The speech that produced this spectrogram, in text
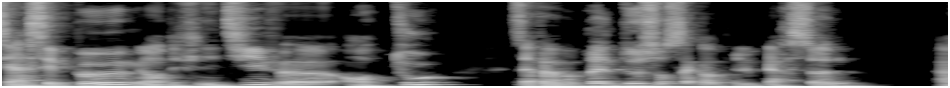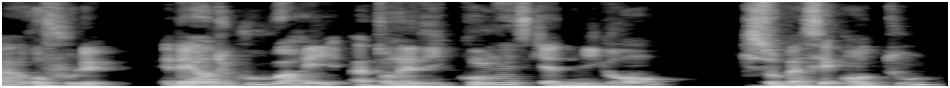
c'est assez peu, mais en définitive, euh, en tout, ça fait à peu près 250 000 personnes euh, refoulées. Et d'ailleurs, du coup, Wari, à ton avis, combien est-ce qu'il y a de migrants qui sont passés en tout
